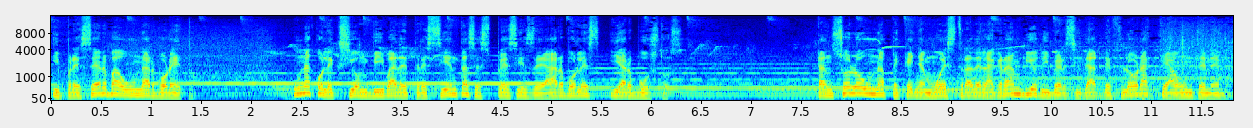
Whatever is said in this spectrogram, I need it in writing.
y preserva un arboreto. Una colección viva de 300 especies de árboles y arbustos. Tan solo una pequeña muestra de la gran biodiversidad de flora que aún tenemos.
